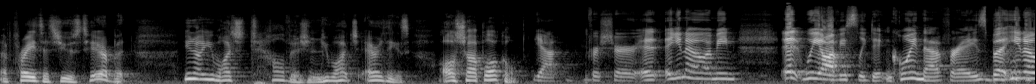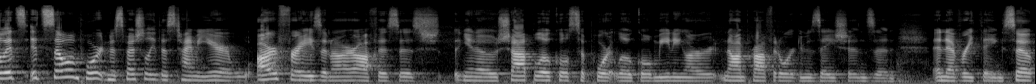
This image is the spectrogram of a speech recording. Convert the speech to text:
a phrase that's used here, but you know, you watch television, Mm-hmm. you watch everything. It's all shop local. Yeah, for sure. It you know, I mean, it we obviously didn't coin that phrase, but you know, it's it's so important especially this time of year. Our phrase in our office is you know, shop local, support local, meaning our nonprofit organizations and and everything. So,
